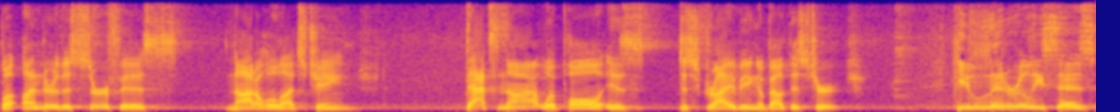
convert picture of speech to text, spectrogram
but under the surface, not a whole lot's changed. That's not what Paul is describing about this church. He literally says,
